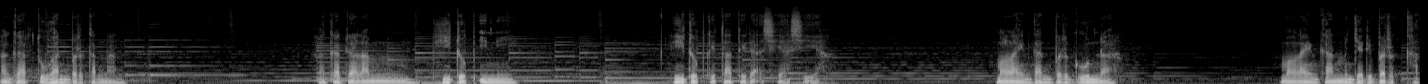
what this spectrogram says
agar Tuhan berkenan, agar dalam hidup ini hidup kita tidak sia-sia, melainkan berguna, melainkan menjadi berkat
